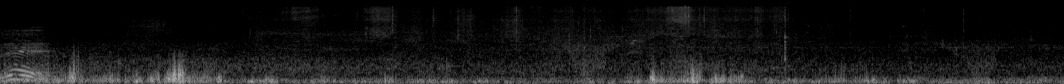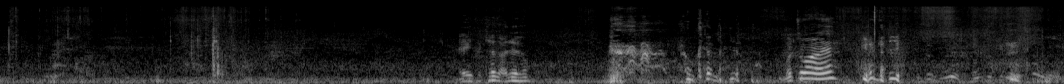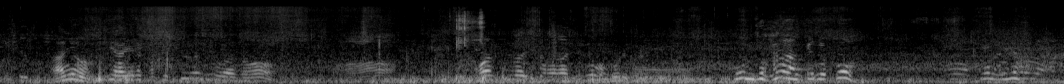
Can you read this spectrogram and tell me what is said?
왜? 에이, 그냥 날려, 형. 형, 그냥 날려. 멀쩡하네? 그냥 날려. 아니요, 그게 아니라 같이 슬러지고 가서. 아. 무한 슬러지고 가가지고. 이제 하나 안 깨졌고, 그냥 날려.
